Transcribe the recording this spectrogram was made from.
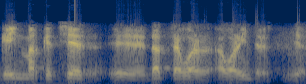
gain market share. That's our our interest. Yes.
